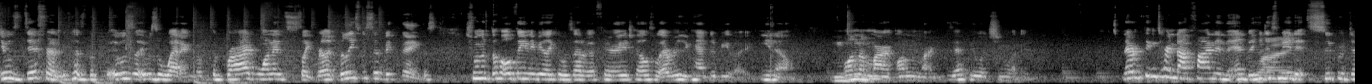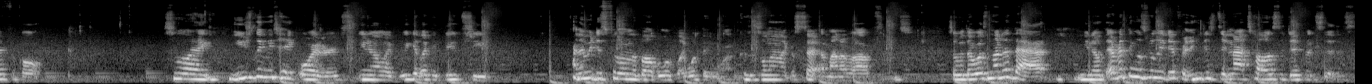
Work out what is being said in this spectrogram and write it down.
it was different because the, it was it was a wedding. But the bride wanted like really, really specific things. She wanted the whole thing to be like it was out of a fairy tale, so everything had to be like you know on the Mhm. mark, on the mark, exactly what she wanted. And everything turned out fine in the end, but he just made it super difficult. So like usually we take orders, you know, like we get like a dupe sheet, and then we just fill in the bubble of like what they want because there's only like a set amount of options. So there was none of that. You know, everything was really different. He just did not tell us the differences,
